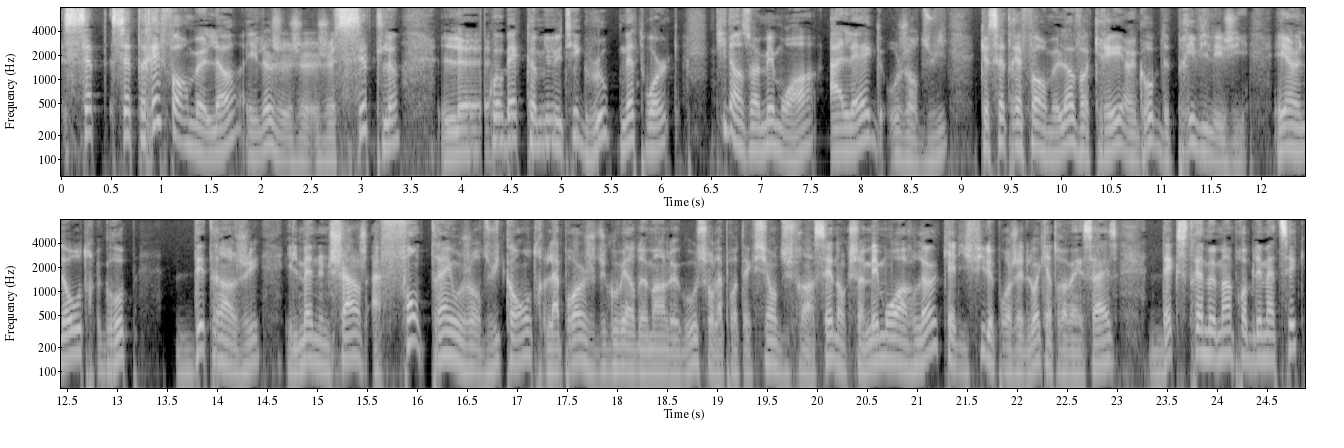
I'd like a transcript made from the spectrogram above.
cette, cette réforme-là, et là je, cite là, le Quebec Community Group Network, qui dans un mémoire allègue aujourd'hui que cette réforme-là va créer un groupe de privilégiés et un autre groupe d'étrangers. Il mène une charge à fond de train aujourd'hui contre l'approche du gouvernement Legault sur la protection du français. Donc ce mémoire-là qualifie le projet de loi 96 d'extrêmement problématique,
